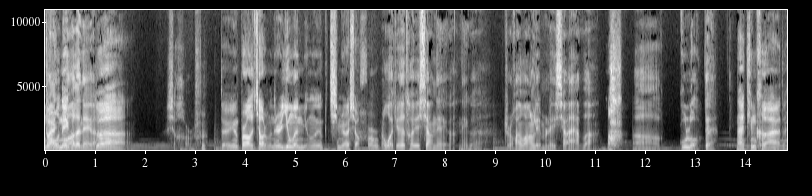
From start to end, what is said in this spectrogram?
那挠那个，脖子那个，对。小猴，哼对，因为不知道叫什么，那是英文名字，就起名小猴。我觉得特别像那个那个《指环王》里面那小矮子。啊，咕噜。对。那还挺可爱的，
